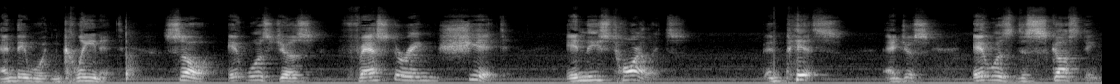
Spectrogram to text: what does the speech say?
and they wouldn't clean it. So it was just festering shit in these toilets and piss and just, it was disgusting.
